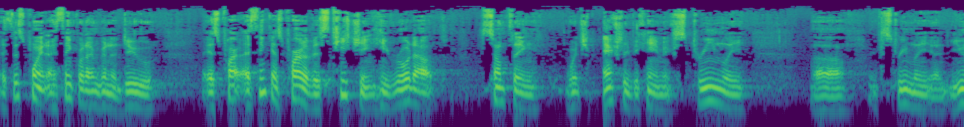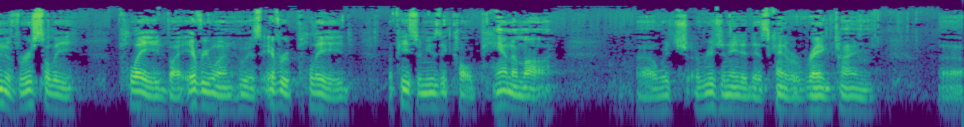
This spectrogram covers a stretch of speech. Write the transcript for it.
at, this point, I think what I'm going to do, as part, I think as part of his teaching, he wrote out something which actually became extremely, uh, extremely and universally played by everyone who has ever played a piece of music called Panama, uh, which originated as kind of a ragtime uh,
